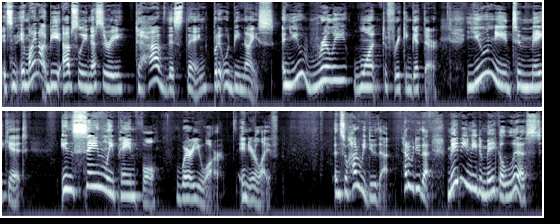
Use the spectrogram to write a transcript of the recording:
it's it might not be absolutely necessary to have this thing, but it would be nice. And you really want to freaking get there. You need to make it insanely painful where you are in your life. And so, how do we do that? How do we do that? Maybe you need to make a list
